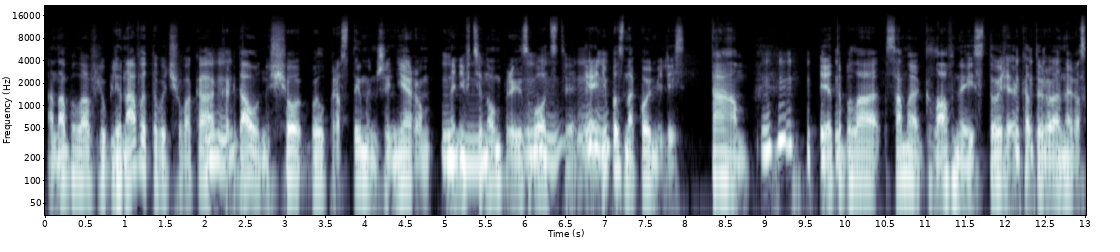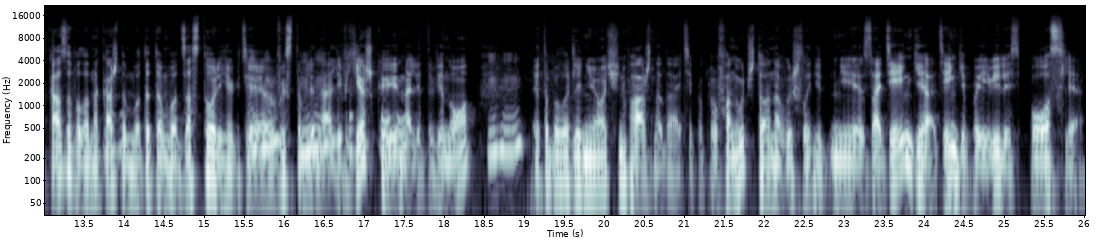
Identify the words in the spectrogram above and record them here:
она была влюблена в этого чувака, Мгм. когда он еще был простым инженером на Мгм. нефтяном производстве. Мгм. И они познакомились там. И это была самая главная история, которую она рассказывала на каждом вот этом вот застолье, где выставлена оливьешка и налито вино. Это было для нее очень важно, да, типа профануть, что она вышла не, не за деньги, а деньги появились после.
